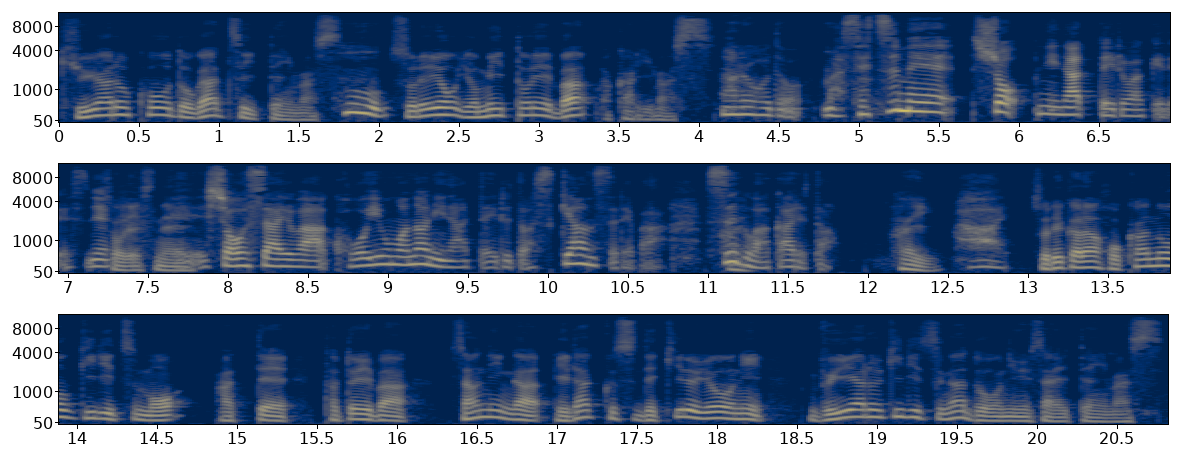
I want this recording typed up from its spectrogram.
QR コードがついています。うんそれを読み取ればわかります。なるほど。まあ、説明書になっているわけですね。そうですねえー詳細はこういうものになっているとスキャンすればすぐわかると。はい。はい。それから他の技術もあって、例えば3人がリラックスできるように VR 技術が導入されています。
